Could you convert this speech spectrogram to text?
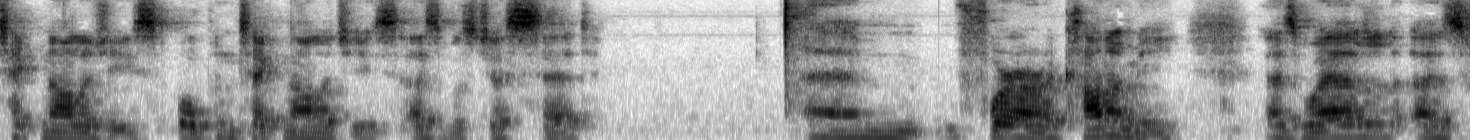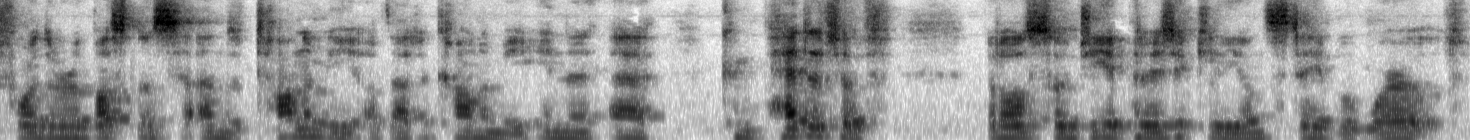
technologies, open technologies, as was just said, um, for our economy, as well as for the robustness and autonomy of that economy in a, a competitive, but also geopolitically unstable world.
